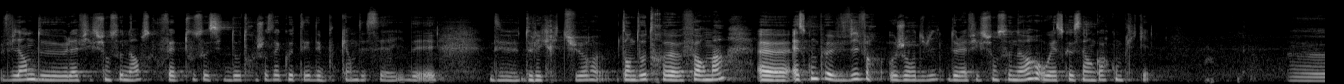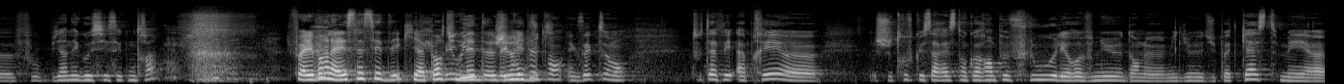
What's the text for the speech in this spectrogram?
vient de la fiction sonore? Parce que vous faites tous aussi d'autres choses à côté, des bouquins, des séries, des, de, l'écriture, dans d'autres euh, formats. est-ce qu'on peut vivre aujourd'hui de la fiction sonore ou est-ce que c'est encore compliqué? Il faut bien négocier ses contrats. Il faut aller voir la SACD qui apporte une aide juridique. Exactement. Tout à fait. Après, je trouve que ça reste encore un peu flou les revenus dans le milieu du podcast, mais euh,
